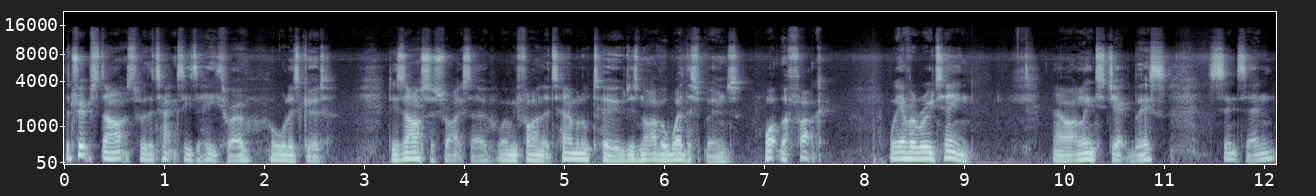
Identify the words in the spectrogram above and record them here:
The trip starts with a taxi to Heathrow, all is good. Disaster strikes though when we find that Terminal 2 does not have a Wetherspoons. What the fuck? We have a routine. Now I'll interject this. Since then,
